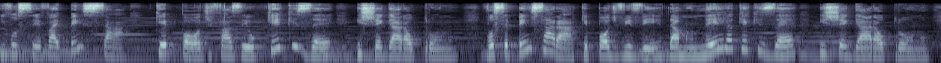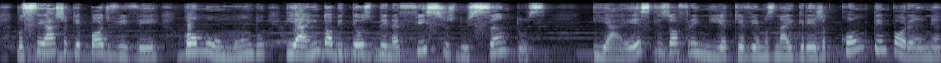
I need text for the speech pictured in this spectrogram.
E você vai pensar que pode fazer o que quiser e chegar ao trono. Você pensará que pode viver da maneira que quiser e chegar ao trono. Você acha que pode viver como o mundo e ainda obter os benefícios dos santos? E a esquizofrenia que vemos na igreja contemporânea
